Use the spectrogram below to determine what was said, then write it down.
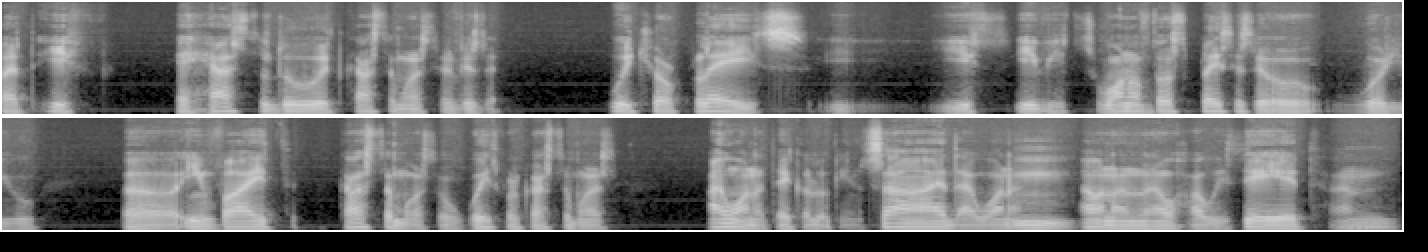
but if it has to do with customer service with your place, i- if, if it's one of those places where where you uh, invite customers or wait for customers, I want to take a look inside. I want to Mm. I want to know how is it and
